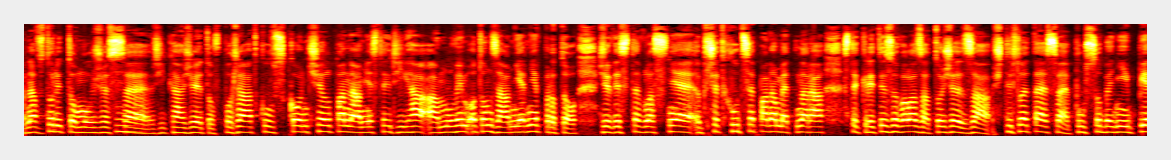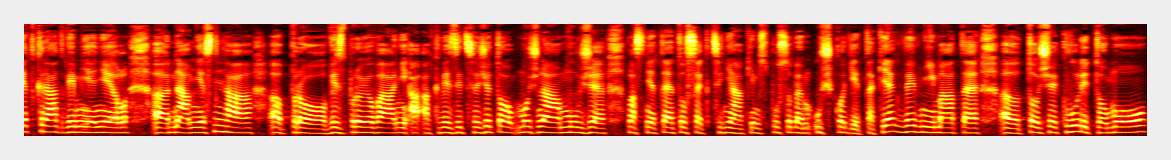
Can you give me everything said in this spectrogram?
navzdory tomu, že se hmm. říká, že je to v pořádku, skončil pan náměstek Říha a mluvím o tom záměrně proto, že vy jste vlastně předchůdce pana Metnara, jste kritizovala za to, že za čtyřleté své působení pětkrát vyměnil eh, náměstka hmm. pro vyzbrojování a akvizice, že to možná může vlastně této sekci nějakým způsobem uškodit. Tak jak vy vnímáte to, že kvůli tomu,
